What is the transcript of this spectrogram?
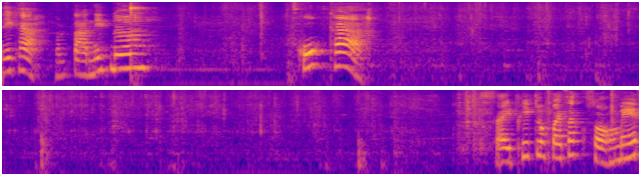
นี่ค่ะ น้ำตาลนิดนึงคลุกค่ะ ใส่พริกลงไปสักสองเม็ด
